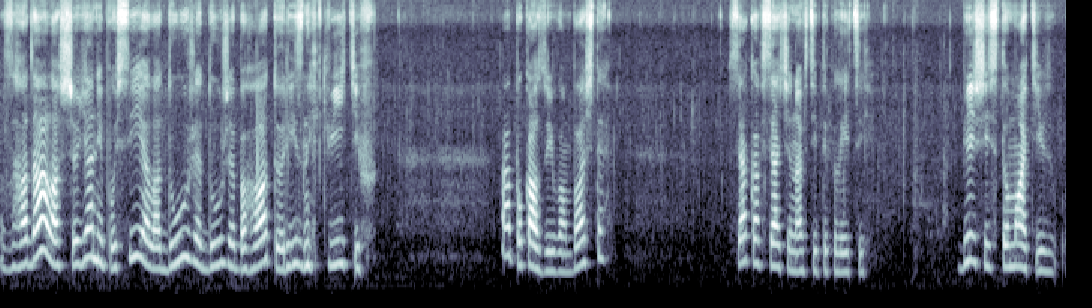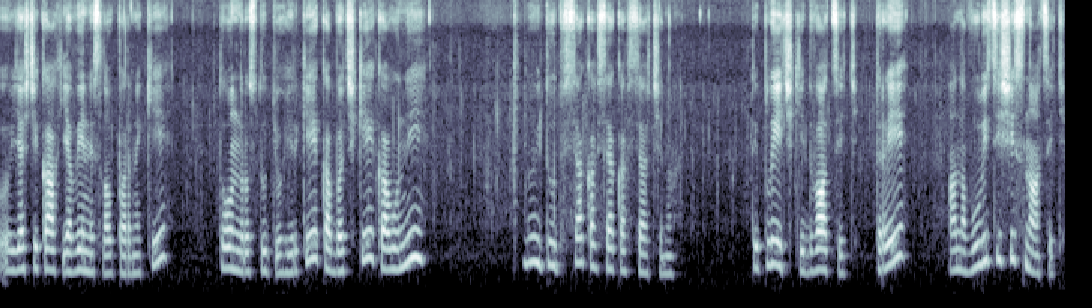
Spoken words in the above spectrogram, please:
Згадала, що я не посіяла дуже-дуже багато різних квітів. А показую вам, бачите? Всяка всячина в цій теплиці. Більшість томатів в ящиках я винесла в парники. Тон ростуть огірки, кабачки, кавуни. Ну і тут всяка-всяка всячина. Теплички 23, а на вулиці 16.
